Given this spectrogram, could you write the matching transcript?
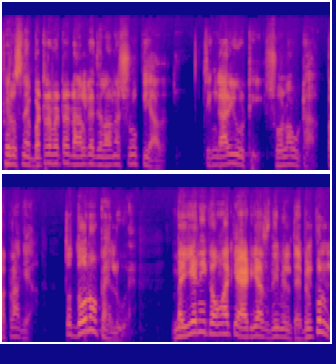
फिर उसने बटर वटर डालकर जलाना शुरू किया। चिंगारी उठी शोला उठा पकड़ा गया। तो दोनों पहलू है। मैं ये नहीं कहूँगा कि आइडियाज़ नहीं मिलते। बिल्कुल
